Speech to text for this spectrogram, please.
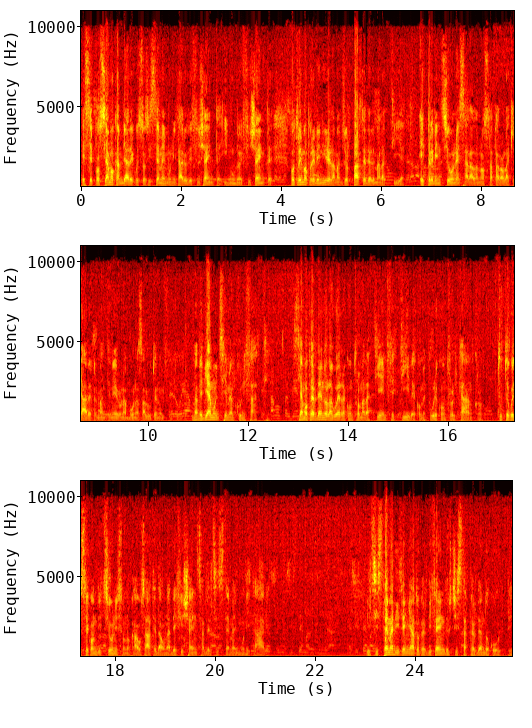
e se possiamo cambiare questo sistema immunitario deficiente in uno efficiente potremo prevenire la maggior parte delle malattie e prevenzione sarà la nostra parola chiave per mantenere una buona salute nel futuro. Ma vediamo insieme alcuni fatti. Stiamo perdendo la guerra contro malattie infettive come pure contro il cancro. Tutte queste condizioni sono causate da una deficienza del sistema immunitario. Il sistema disegnato per difenderci sta perdendo colpi.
